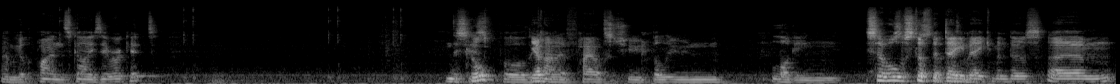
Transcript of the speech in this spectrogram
And we got the Pi in the Sky Zero kit. And This Cool. is for the Yep. kind of high altitude balloon logging. So all the stuff that Dave isn't? Akerman does um,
